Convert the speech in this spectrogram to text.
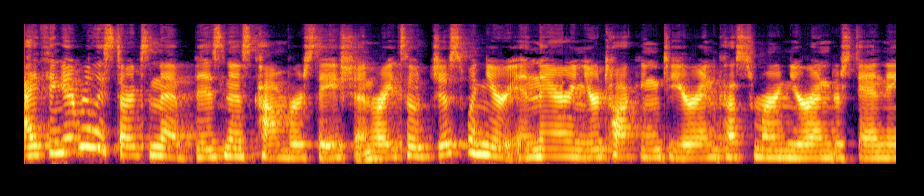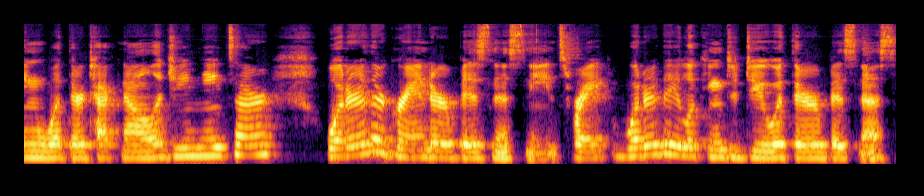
I think it really starts in that business conversation, right? So just when you're in there and you're talking to your end customer and you're understanding what their technology needs are, what are their grander business needs, right? What are they looking to do with their business?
